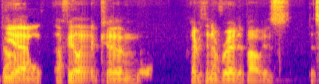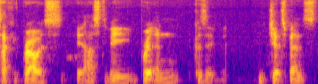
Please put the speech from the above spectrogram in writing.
Dom. Yeah, I feel like um, everything I've read about his attacking prowess, it has to be Brittain because it Jed Spence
